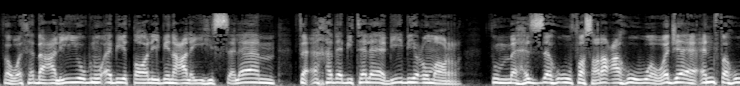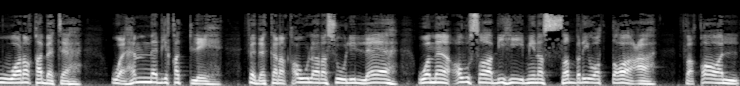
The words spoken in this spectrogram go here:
فوثب علي بن أبي طالب عليه السلام فأخذ بتلابيب عمر ثم هزه فصرعه ووجأ أنفه ورقبته وهم بقتله فذكر قول رسول الله وما أوصى به من الصبر والطاعة فقال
